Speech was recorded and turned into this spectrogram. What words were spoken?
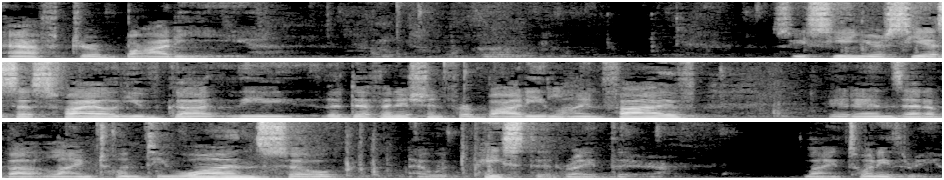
after body. So you see in your CSS file, you've got the, the definition for body line 5. It ends at about line 21, so I would paste it right there, line 23.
